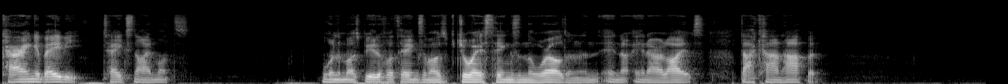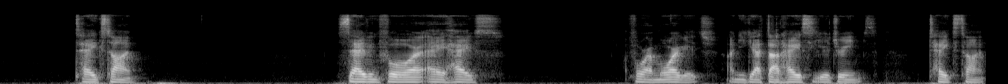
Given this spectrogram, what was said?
Carrying a baby takes nine months. One of the most beautiful things, the most joyous things in the world and in, in, in our lives. That can happen. Takes time. Saving for a house, for a mortgage, and you get that house of your dreams takes time.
